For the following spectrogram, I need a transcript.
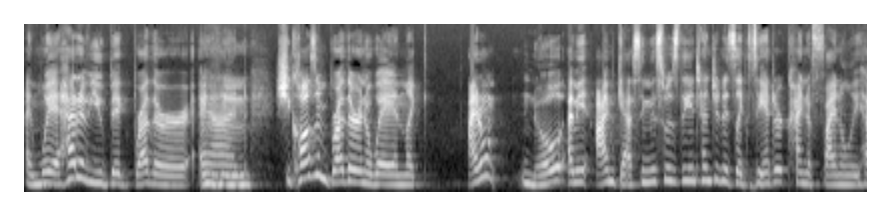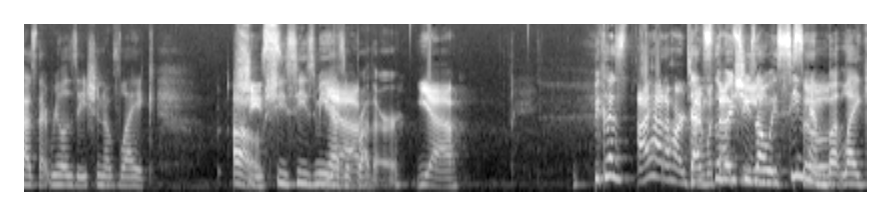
I'm way ahead of you, big brother. And mm-hmm. she calls him brother in a way, and like I don't know. I mean, I'm guessing this was the intention. It's like Xander kind of finally has that realization of like, oh, She's, she sees me yeah. as a brother. Yeah because I had a hard time. That's the way that she's always seen so. him, but like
